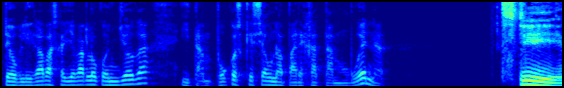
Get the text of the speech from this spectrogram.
te obligabas a llevarlo con Yoda y tampoco es que sea una pareja tan buena. Sí,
